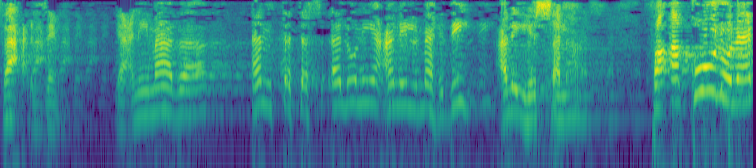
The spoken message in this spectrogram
فاعزم. يعني ماذا؟ أنت تسألني عن المهدي عليه السلام. فأقول لك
